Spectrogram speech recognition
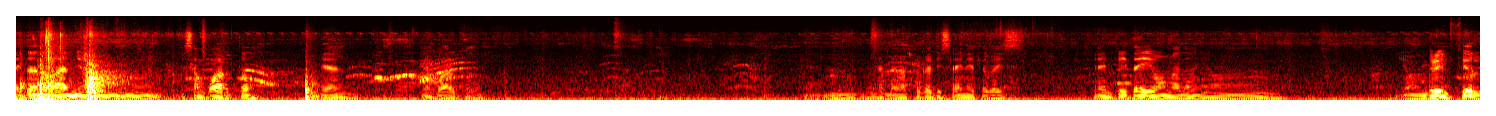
Ito naman yung isang kwarto. Yan. Yung kwarto. Ganda ng pagka-design nito guys. Yan kita yung ano yung yung green field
